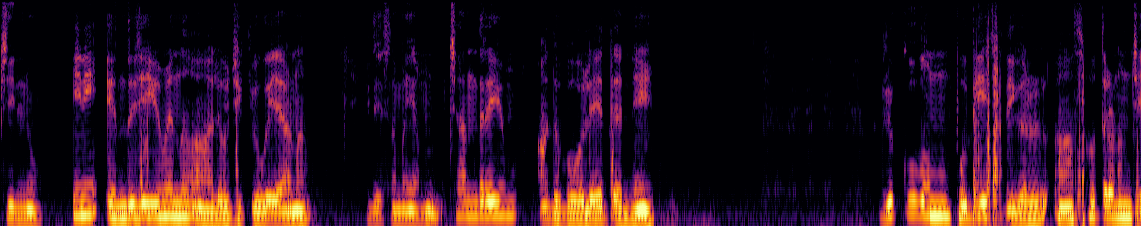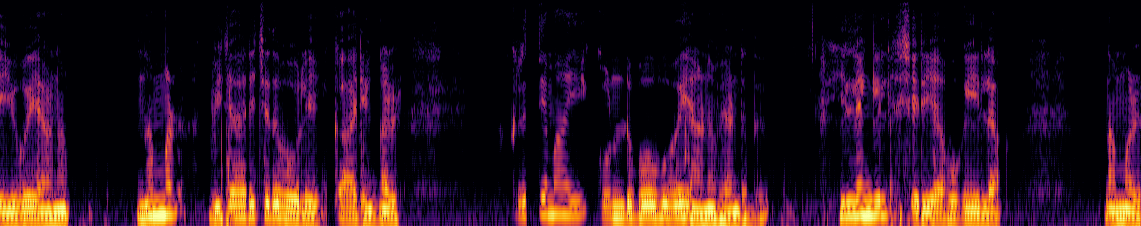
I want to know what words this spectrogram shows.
ചിന്നു ഇനി എന്തു ചെയ്യുമെന്ന് ആലോചിക്കുകയാണ്. ഇതേസമയം ചന്ദ്രയും അതുപോലെ തന്നെ രുക്കുവും പുതിയ ചിതികൾ ആസൂത്രണം ചെയ്യുകയാണ്. നമ്മൾ വിചാരിച്ചതുപോലെ കാര്യങ്ങൾ കൃത്യമായി കൊണ്ടുപോവുകയാണ് വേണ്ടത്. ഇല്ലെങ്കിൽ ശരിയാവുകയില്ല. നമ്മൾ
